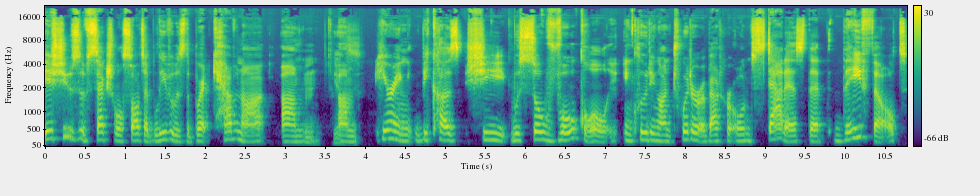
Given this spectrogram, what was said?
issues of sexual assault. I believe it was the Brett Kavanaugh um, yes. um, hearing because she was so vocal, including on Twitter, about her own status that they felt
